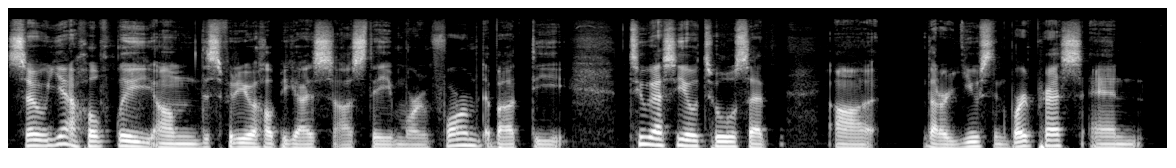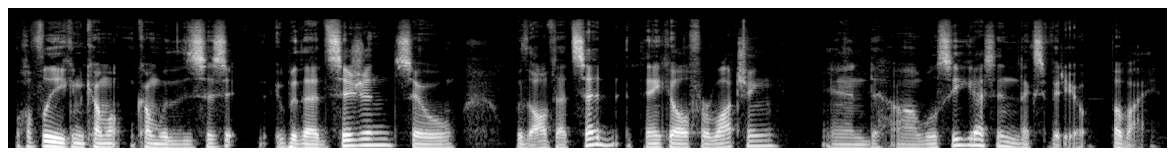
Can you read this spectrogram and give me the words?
So yeah, hopefully um this video help you guys uh, stay more informed about the two SEO tools that uh, that are used in WordPress, and hopefully you can come up, come with a decision. With a decision. So, with all of that said, thank you all for watching, and uh, we'll see you guys in the next video. Bye bye.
